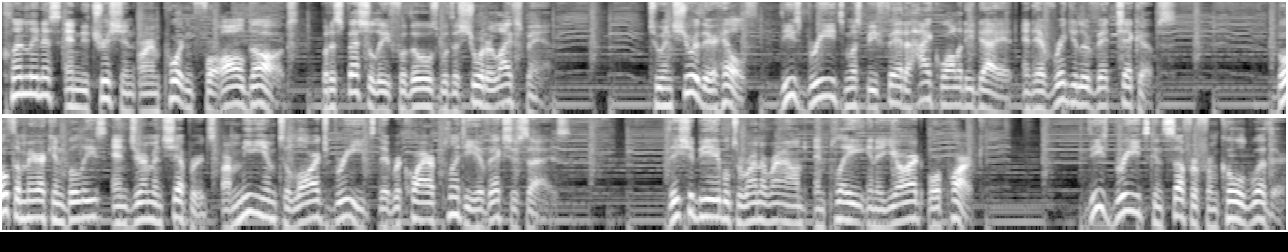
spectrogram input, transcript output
Cleanliness and nutrition are important for all dogs, but especially for those with a shorter lifespan. To ensure their health, these breeds must be fed a high quality diet and have regular vet checkups. Both American Bullies and German Shepherds are medium to large breeds that require plenty of exercise. They should be able to run around and play in a yard or park. These breeds can suffer from cold weather,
